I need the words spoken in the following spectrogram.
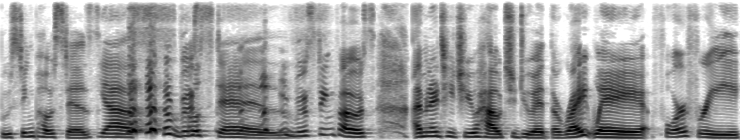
boosting posts. Is. Yes. Boost- Posters. boosting posts. I'm going to teach you how to do it the right way for free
